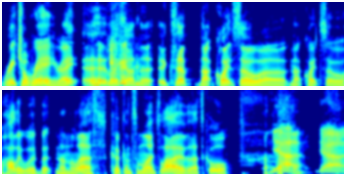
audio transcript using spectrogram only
Rachael Ray, right? like on the except not quite so uh not quite so Hollywood, but nonetheless, cooking some lunch live, that's cool. yeah, yeah.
